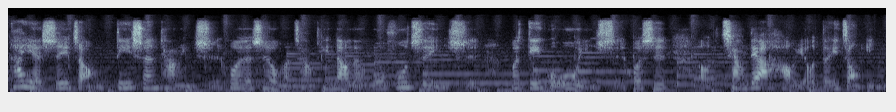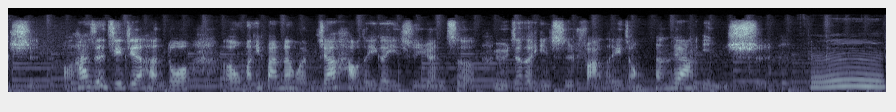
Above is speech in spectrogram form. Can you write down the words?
它也是一种低升糖饮食，或者是我们常听到的无麸质饮食，或低谷物饮食，或是哦强调好油的一种饮食。哦，它是集结很多呃我们一般认为比较好的一个饮食原则与这个饮食法的一种能量饮食。嗯，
